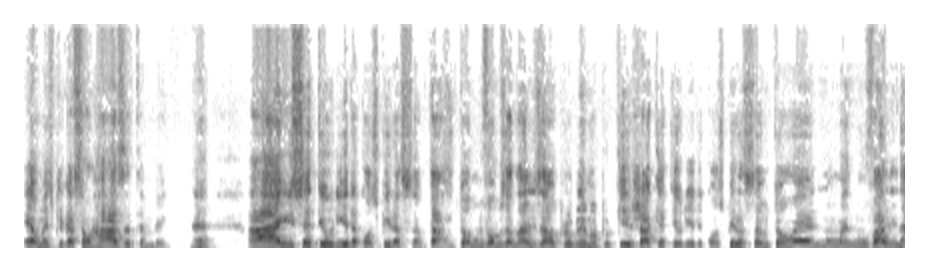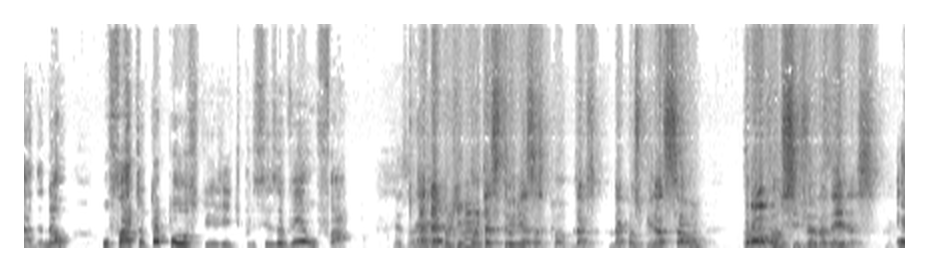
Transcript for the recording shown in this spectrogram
é uma explicação rasa também, né? Ah, isso é teoria da conspiração. Tá, então não vamos analisar o problema, porque já que é teoria da conspiração, então é, não, é, não vale nada. Não, o fato está posto e a gente precisa ver o fato. Exato. Até porque muitas teorias da, da conspiração provam-se verdadeiras. Um,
